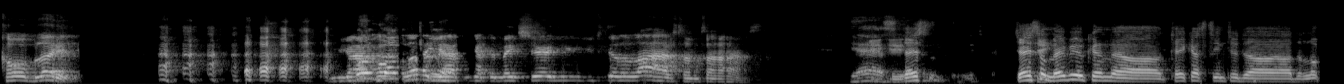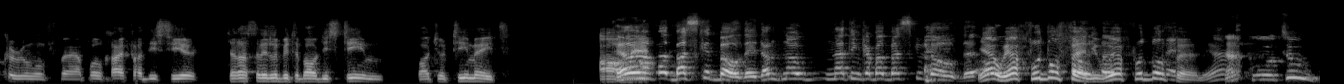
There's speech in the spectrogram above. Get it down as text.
Cold blooded. you got cold blooded. You have, you have to make sure you you still alive sometimes. Yes, Jason. Jason, maybe you can uh, take us into the, the locker room of uh, Paul Haifa this year. Tell us a little bit about this team, about your teammates. Oh, Tell man. them about basketball. They don't know nothing about basketball. They're yeah, we are football oh, fan. We uh, are football fan. Yeah, that's cool too.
